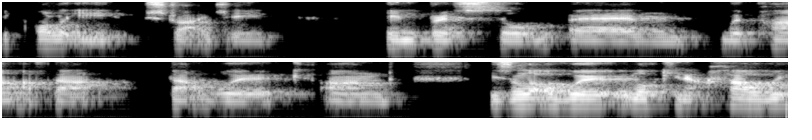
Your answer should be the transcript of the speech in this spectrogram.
equality strategy in Bristol. Um, we're part of that that work, and there's a lot of work looking at how we,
